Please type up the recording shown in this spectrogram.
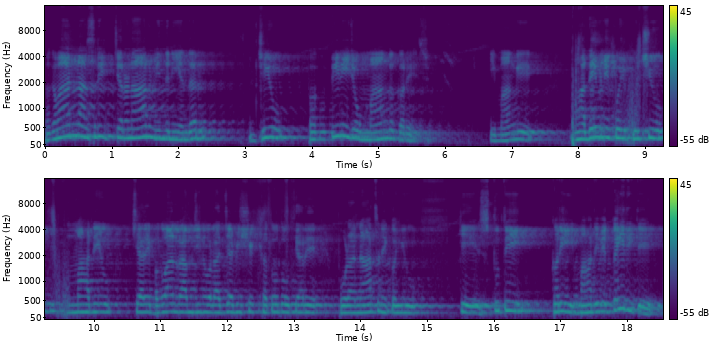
ભગવાનના શ્રી ચરણારવિંદની અંદર જીવ ભક્તિની જો માંગ કરે છે, એ માંગે મહાદેવને કોઈ પૂછ્યું, મહાદેવ, જ્યારે ભગવાન રામજીનો રાજ્યાભિષેક થતો હતો, ત્યારે ભોળાનાથને કહ્યું કે સ્તુતિ કરી મહાદેવે કઈ રીતે?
